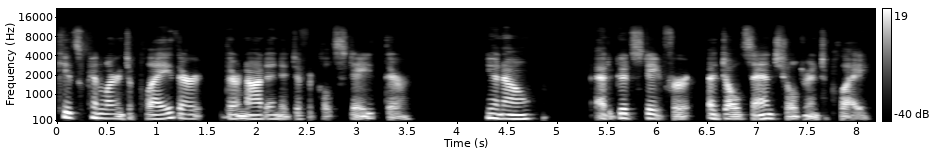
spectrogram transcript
kids can learn to play. They're they're not in a difficult state. They're, you know, at a good state for adults and children to play.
